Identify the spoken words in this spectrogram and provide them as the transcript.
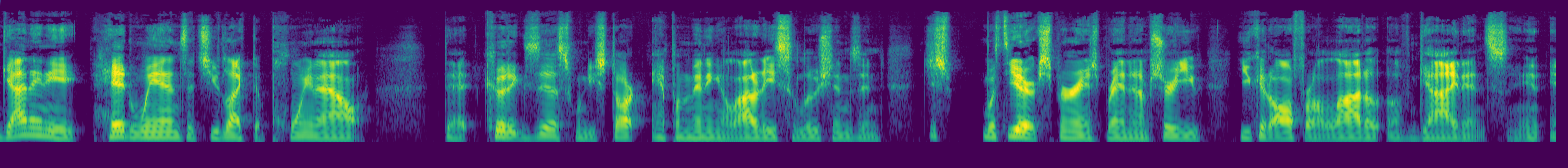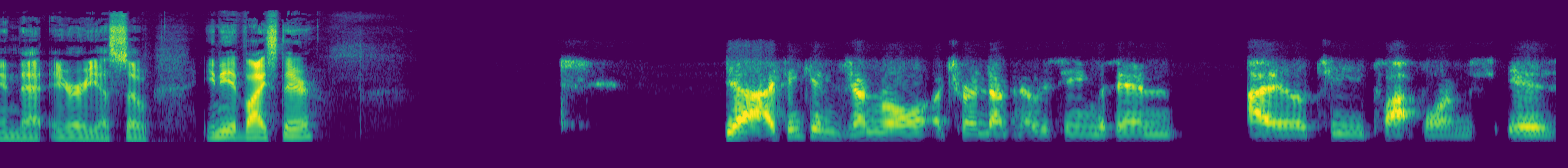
got any headwinds that you'd like to point out that could exist when you start implementing a lot of these solutions and just with your experience brandon i'm sure you you could offer a lot of, of guidance in, in that area. So any advice there? Yeah i think in general a trend i'm noticing within iot platforms is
